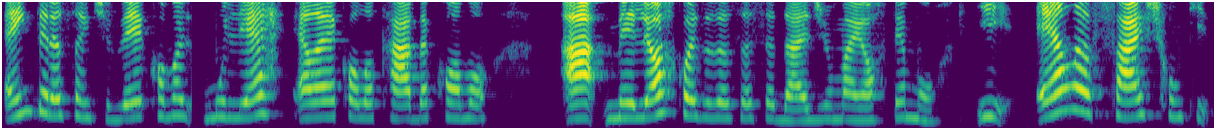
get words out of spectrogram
é interessante ver como a mulher ela é colocada como a melhor coisa da sociedade e o maior temor. E ela faz com que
